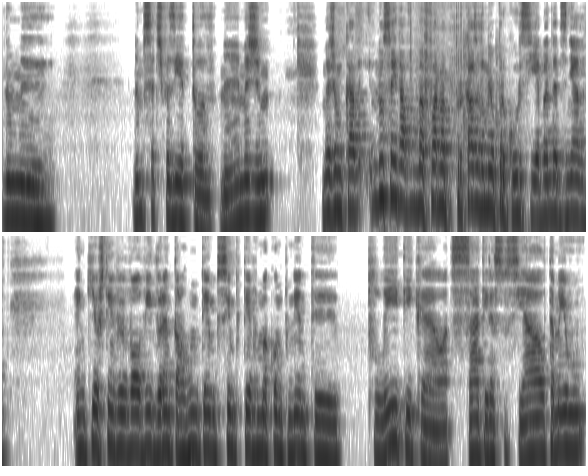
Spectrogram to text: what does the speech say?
não me não me satisfazia de todo, não é? mas, mas um bocado, não sei, de alguma forma, por causa do meu percurso e a banda desenhada em que eu estive envolvido durante algum tempo sempre teve uma componente política ou de sátira social, também eu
